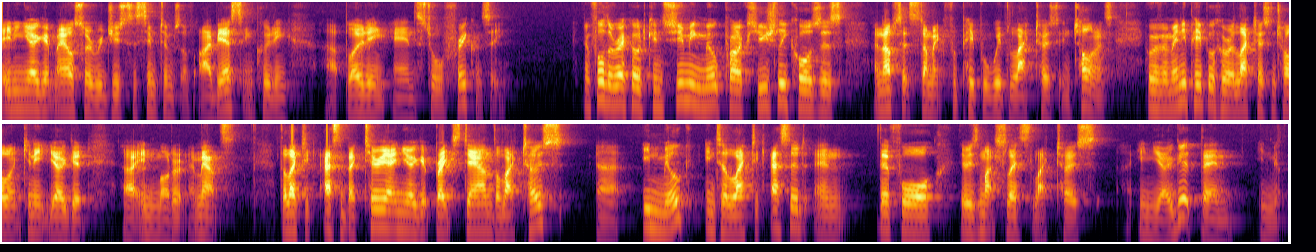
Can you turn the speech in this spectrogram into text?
Eating yogurt may also reduce the symptoms of IBS, including bloating and stool frequency. And for the record, consuming milk products usually causes an upset stomach for people with lactose intolerance. However, many people who are lactose intolerant can eat yogurt uh, in moderate amounts. The lactic acid bacteria in yogurt breaks down the lactose uh, in milk into lactic acid, and therefore there is much less lactose in yogurt than in milk.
